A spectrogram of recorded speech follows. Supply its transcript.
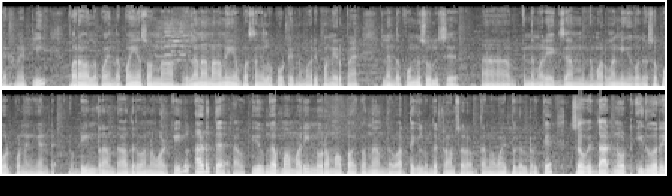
டெஃபினெட்லி பரவாயில்லப்பா இந்த பையன் சொன்னான். இல்லைனா நானும் என் பசங்களை போட்டு இந்த மாதிரி பண்ணியிருப்பேன். இல்லை இந்த பொண்ணு சொல்லிச்சு இந்த மாதிரி எக்ஸாம் இந்த மாதிரிலாம் நீங்கள் கொஞ்சம் சப்போர்ட் பண்ணுங்கன்ட்டு அப்படின்ற அந்த ஆதரவான வாழ்க்கைகள் அடுத்த இவங்க அம்மா மாதிரி இன்னொரு அம்மா அப்பாவுக்கு வந்து அந்த வார்த்தைகள் வந்து ட்ரான்ஸ்ஃபர் ஆகிறதுக்கான வாய்ப்புகள் இருக்குது ஸோ வித் தட் நோட் இதுவரை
